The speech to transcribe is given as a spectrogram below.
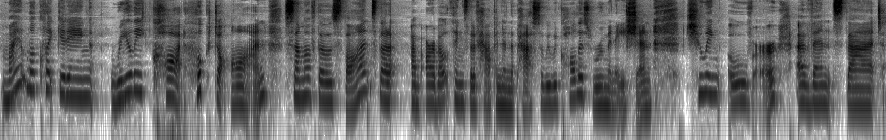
might look like getting really caught, hooked on some of those thoughts that um, are about things that have happened in the past. So we would call this rumination, chewing over events that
